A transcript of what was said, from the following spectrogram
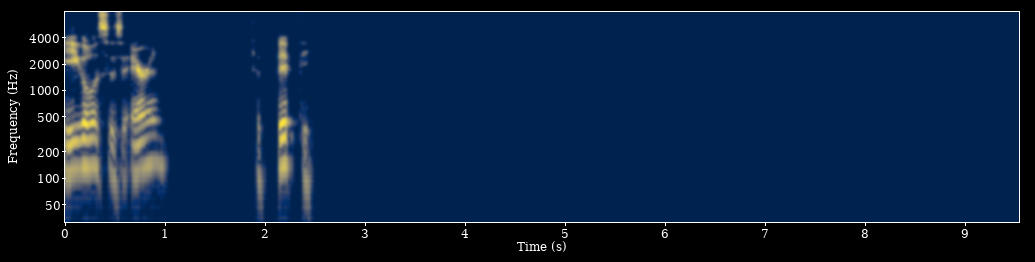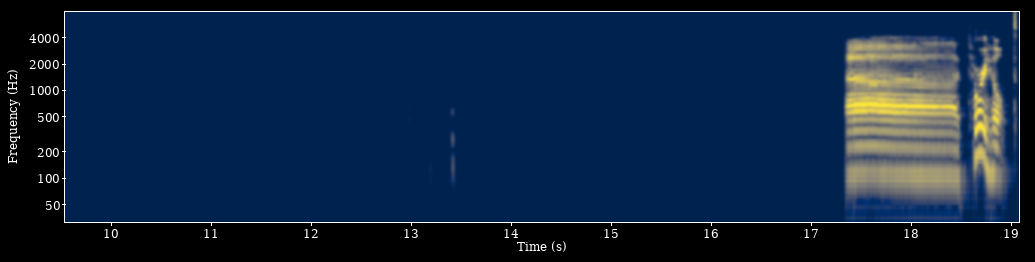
Eagles is Aaron to 50. Uh, Torry Holt.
